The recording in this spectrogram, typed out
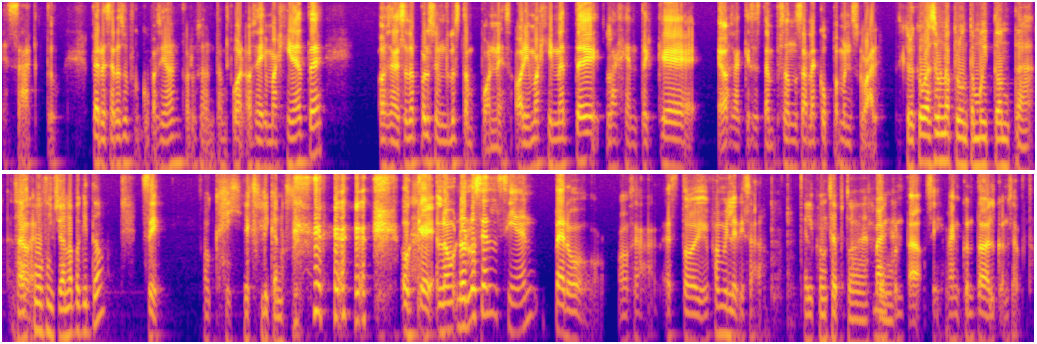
Exacto. Pero esa era su preocupación por usar un tampón. O sea, imagínate o sea, esa es la percepción de los tampones. Ahora imagínate la gente que, o sea, que se está empezando a usar la copa menstrual. Creo que voy a hacer una pregunta muy tonta. ¿Sabes cómo funciona, Paquito? Sí. Ok, explícanos. ok, no, lo sé al 100, pero, o sea, estoy familiarizado. El concepto, a ver. Me han contado, sí, me han contado el concepto.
